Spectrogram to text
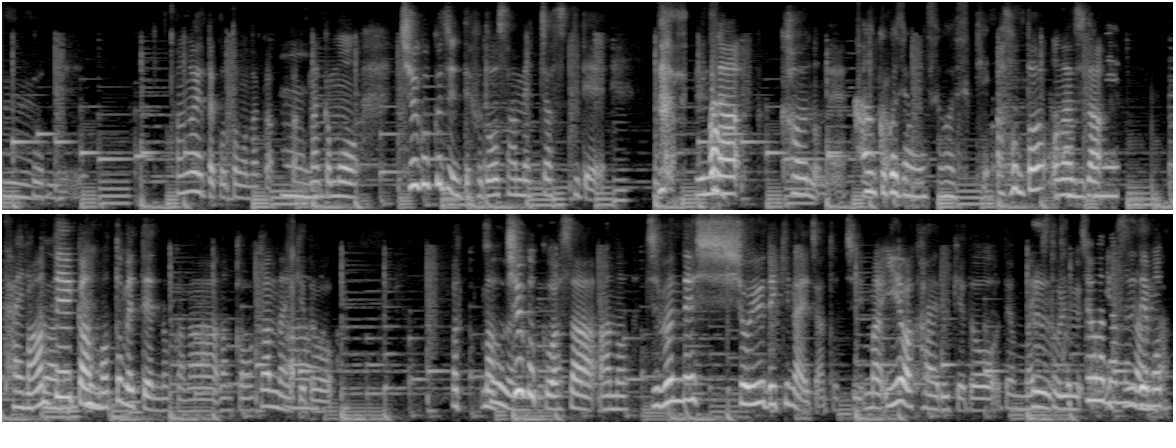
うん考えたこともなかった、うんなんかもう中国人って不動産めっちゃ好きで みんな買うのね韓国人もすごい好き。あ本当？同じだ。大陸安定感求めてんのかな？なんかわかんないけど、ままあ、ね。中国はさあの自分で所有できないじゃん土地。まあ家は買えるけどでもまあいつ取る、土地はダメなんだ。いつでも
